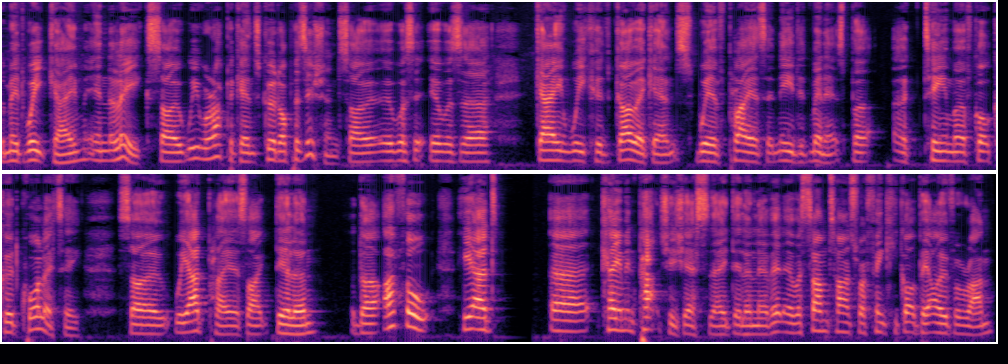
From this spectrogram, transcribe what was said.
the midweek game in the league. So we were up against good opposition. So it was it was a game we could go against with players that needed minutes, but a team have got good quality. So we had players like Dylan. That I thought he had uh, came in patches yesterday. Dylan Levitt. There were some times where I think he got a bit overrun,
